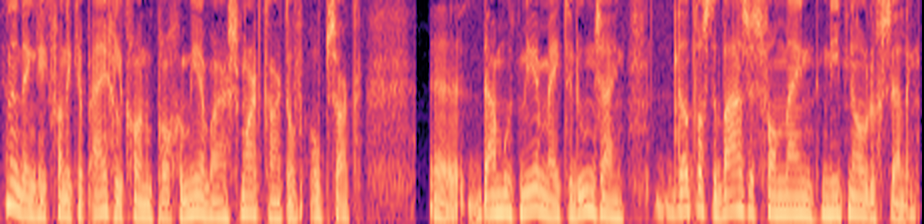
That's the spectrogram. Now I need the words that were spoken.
En dan denk ik van ik heb eigenlijk gewoon een programmeerbare smartcard op, op zak. Uh, daar moet meer mee te doen zijn. Dat was de basis van mijn niet nodigstelling.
